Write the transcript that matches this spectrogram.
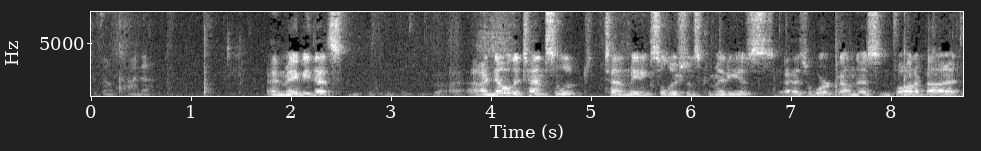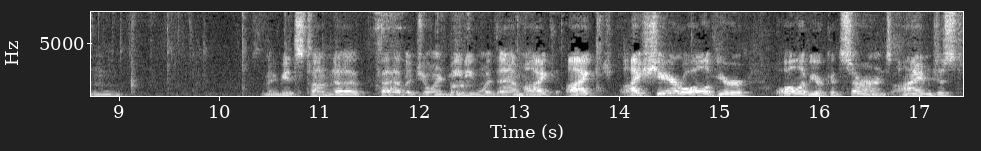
cause I'm kinda, and maybe that's, I know the town solu- town meeting solutions committee has, has worked on this and thought about it, and maybe it's time to, to have a joint meeting with them, I, I, I share all of your, all of your concerns, I am just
